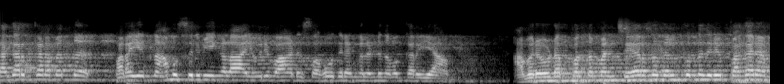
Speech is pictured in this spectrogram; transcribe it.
തകർക്കണമെന്ന് പറയുന്ന അമുസ്ലിമീങ്ങളായ ഒരുപാട് സഹോദരങ്ങളുണ്ട് നമുക്കറിയാം. അവരോടൊപ്പം നമ്മൾ ചേർന്ന് നിൽക്കുന്നതിന് പകരം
